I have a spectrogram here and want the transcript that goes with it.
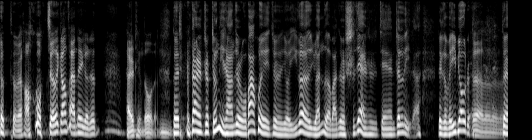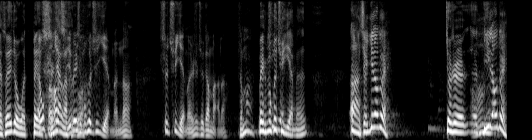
特别好，我觉得刚才那个人还是挺逗的，嗯，对，但是这整体上就是我爸会就是有一个原则吧，就是实践是检验真理的这个唯一标准。对对对对。对，所以就我被实很好奇，践了很多。为什么会去也门呢？是去也门是去干嘛呢？什么为什么会去也门？啊？就医疗队，就是医疗队，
